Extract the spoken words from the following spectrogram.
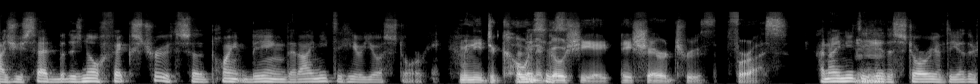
as you said, but there's no fixed truth. So the point being that I need to hear your story. We need to co-negotiate is, a shared truth for us. And I need mm-hmm. to hear mm-hmm. the story of the other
